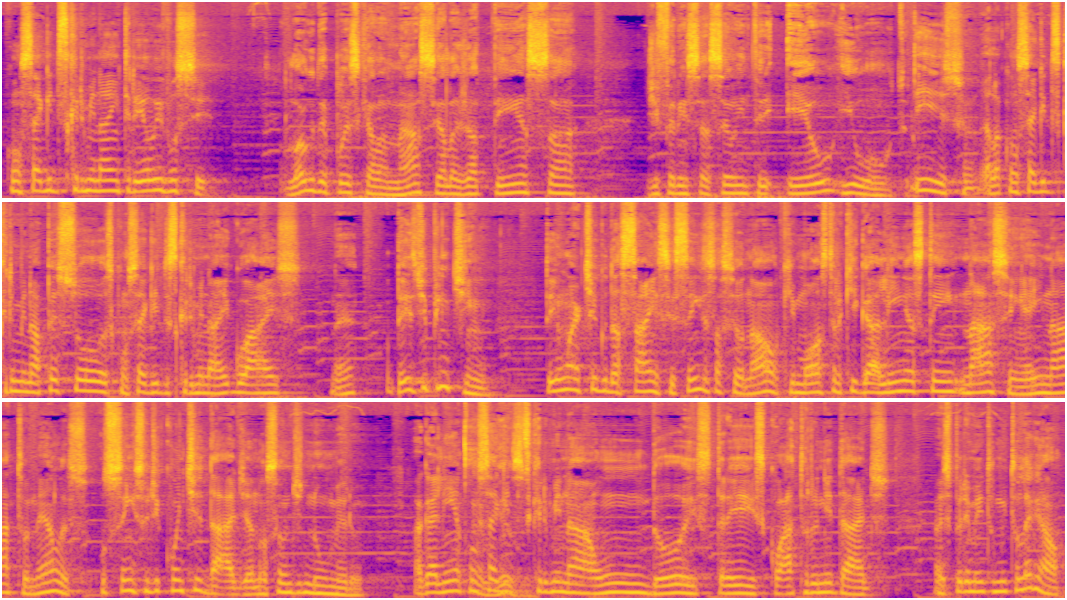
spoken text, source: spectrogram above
consegue discriminar entre eu e você. Logo depois que ela nasce, ela já tem essa diferenciação entre eu e o outro. Isso, ela consegue discriminar pessoas, consegue discriminar iguais, né? Desde pintinho. Tem um artigo da Science sensacional que mostra que galinhas têm, nascem, é inato nelas, o senso de quantidade, a noção de número. A galinha consegue mesmo? discriminar um, dois, três, quatro unidades. É um experimento muito legal.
